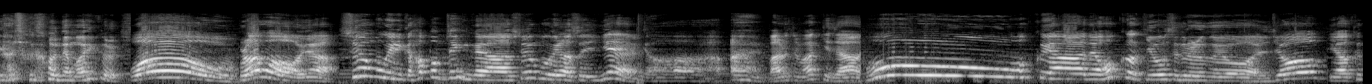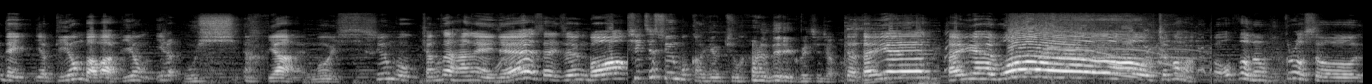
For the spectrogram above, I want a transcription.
야, 잠깐만, 내 마이크를. 와우, 브라보. 야, 수영복이니까 합법적인 거야. 수영복이라서 이게, 야, 아, 말을 좀 아끼자. 오, 호크야. 내가 호크가 귀여워서 그러는 거요. 알죠? 야, 근데, 야, 비용 봐봐. 비용, 이런, 오씨. 야, 뭐, 씨, 수영복 장사하네, 이제. 자, 수영복. 실제 수영복 가격 중 하는데, 이거 진짜. 자, 다이앤, 다이앤, 와우! 잠깐만. 어, 오빠 너무 부끄러웠어.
